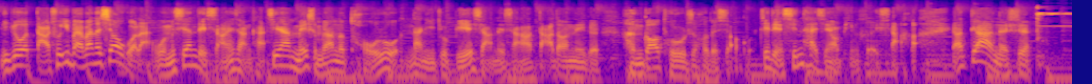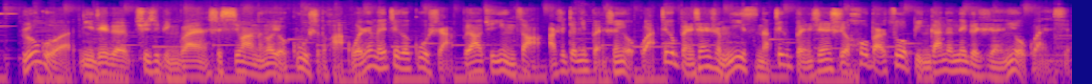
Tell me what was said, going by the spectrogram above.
你给我打出一百万的效果来。我们先得想一想看，既然没什么样的投入，那你就别想着想要达到那个很高投入之后的效果，这点心态先要平和一下哈。然后第二呢是。如果你这个曲奇饼干是希望能够有故事的话，我认为这个故事啊不要去硬造，而是跟你本身有关。这个本身是什么意思呢？这个本身是后边做饼干的那个人有关系。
